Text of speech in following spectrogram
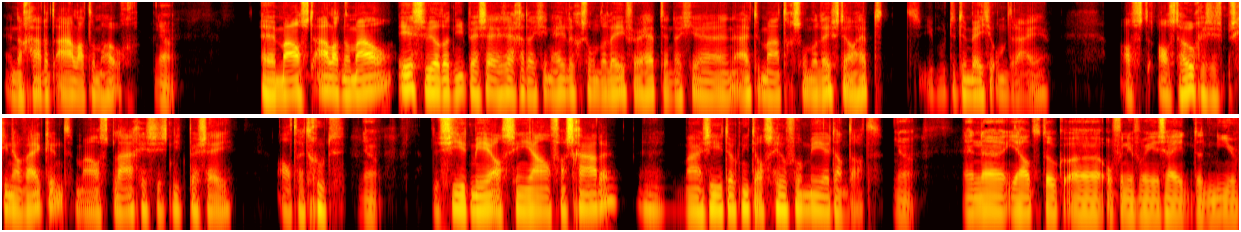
En dan gaat het ALAT omhoog. Ja. Eh, maar als het ALAT normaal is, wil dat niet per se zeggen dat je een hele gezonde lever hebt en dat je een uitermate gezonde leefstijl hebt. Je moet het een beetje omdraaien. Als het, als het hoog is, is het misschien afwijkend, maar als het laag is, is het niet per se altijd goed. Ja. Dus zie het meer als signaal van schade, eh, maar zie het ook niet als heel veel meer dan dat. En eh, je had het ook, eh, of in ieder geval je zei dat nier,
